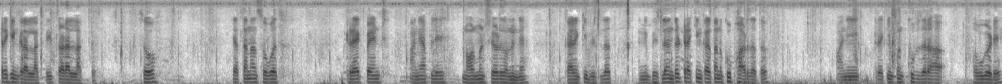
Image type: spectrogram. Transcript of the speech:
ट्रेकिंग करायला लागते चढायला लागतं. सो येताना सोबत ट्रॅक पॅन्ट आणि आपले नॉर्मल शर्ट घालून द्या. कारण की भिजलात आणि भिजल्यानंतर ट्रॅकिंग करताना खूप हार्ड जातं. आणि ट्रॅकिंग पण खूप जरा अवघड आहे.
